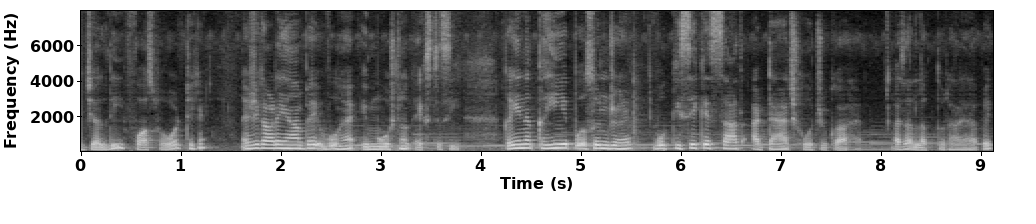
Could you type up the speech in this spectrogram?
जल्दी फास्ट फॉरवर्ड ठीक है? नेक्स्ट कार्ड है यहाँ पे वो है इमोशनल एक्सटेसी कहीं ना कहीं ये पर्सन जो है वो किसी के साथ अटैच हो चुका है। ऐसा लग तो रहा है यहाँ पे।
